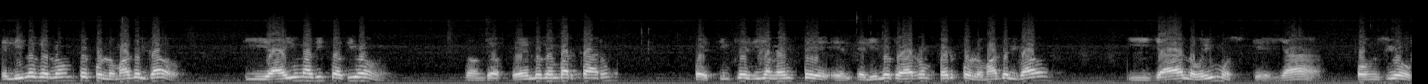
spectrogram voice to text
el hilo se rompe por lo más delgado. Si hay una situación donde ustedes los embarcaron, pues simple y sencillamente el, el hilo se va a romper por lo más delgado y ya lo vimos, que ya Poncio,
